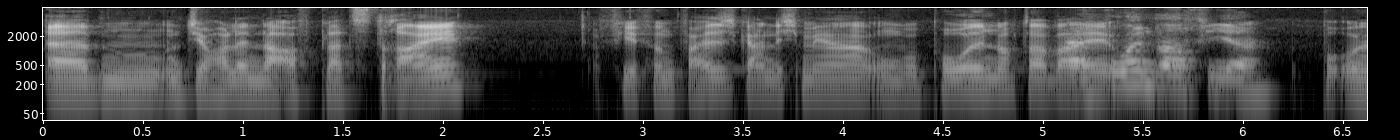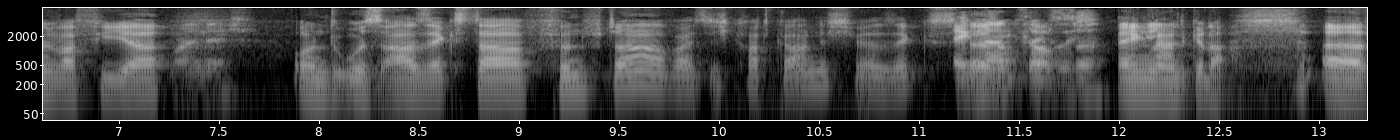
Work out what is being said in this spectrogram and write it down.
ähm, und die Holländer auf Platz 3. 4, 5 weiß ich gar nicht mehr. Irgendwo Polen noch dabei. Ja, Polen war 4. Polen war 4. Meine ich. Und USA 6., 5., weiß ich gerade gar nicht, wer 6. England, äh, glaube ich. England, genau. Äh,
